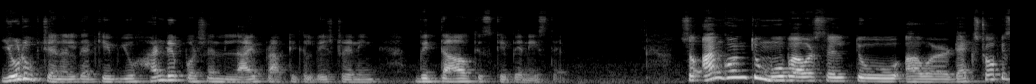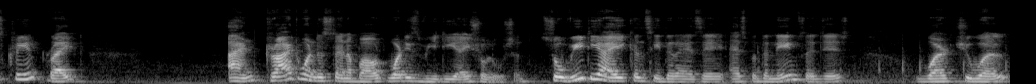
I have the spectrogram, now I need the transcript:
YouTube channel that give you 100% live practical based training without skip any step. So I'm going to move ourselves to our desktop screen, right? And try to understand about what is VDI solution. So VDI consider as a, as per the name suggests, virtual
